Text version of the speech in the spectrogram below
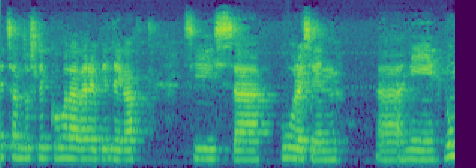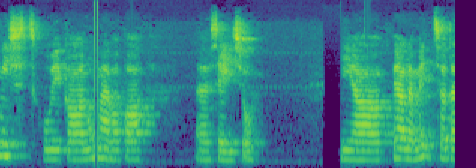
metsandusliku valeväripildiga, siis äh, uurisin äh, nii lumist kui ka lumevaba äh, seisu. ja peale metsade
